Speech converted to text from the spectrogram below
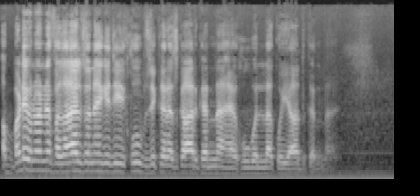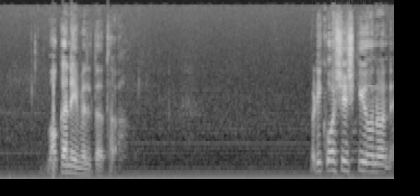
اب بڑے انہوں نے فضائل سنے کہ جی خوب ذکر اذکار کرنا ہے، خوب اللہ کو یاد کرنا ہے۔ موقع نہیں ملتا تھا۔ بڑی کوشش کی انہوں نے۔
